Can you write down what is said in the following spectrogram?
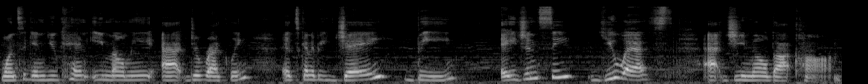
Once again, you can email me at directly. It's going to be JB Agency US at gmail.com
